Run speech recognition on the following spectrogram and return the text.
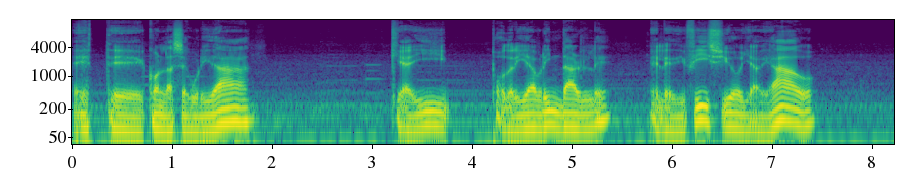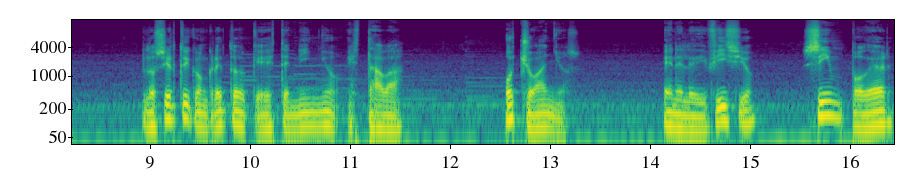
este, con la seguridad que ahí podría brindarle el edificio llaveado, lo cierto y concreto es que este niño estaba ocho años en el edificio sin poder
